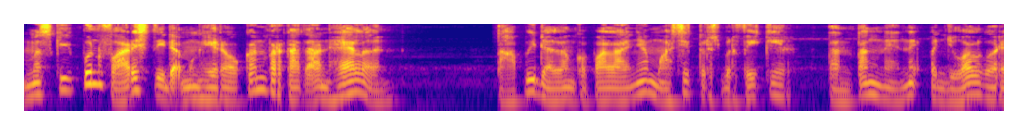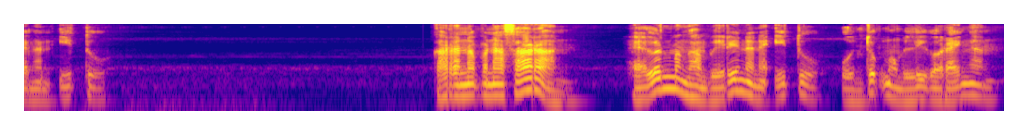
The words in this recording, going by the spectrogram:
Meskipun Faris tidak menghiraukan perkataan Helen, tapi dalam kepalanya masih terus berpikir tentang nenek penjual gorengan itu. Karena penasaran, Helen menghampiri nenek itu untuk membeli gorengan.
